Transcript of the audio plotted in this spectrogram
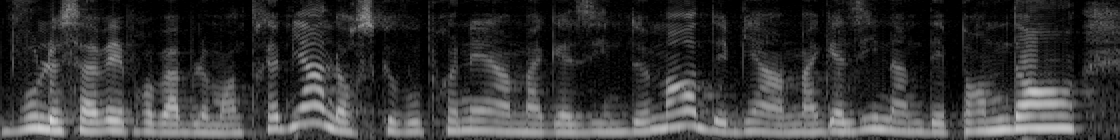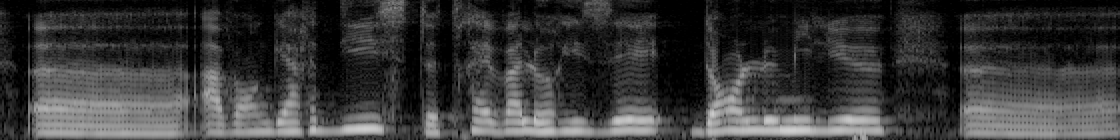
vous le savez probablement très bien, lorsque vous prenez un magazine de mode, eh bien un magazine indépendant, euh, avant-gardiste, très valorisé dans le milieu, euh,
